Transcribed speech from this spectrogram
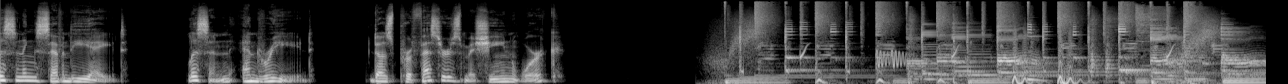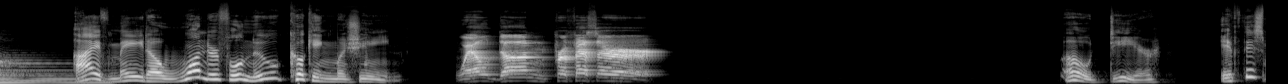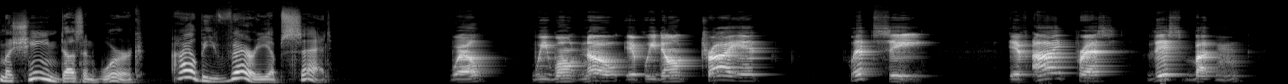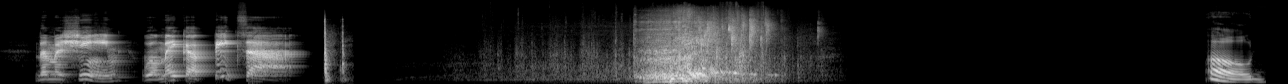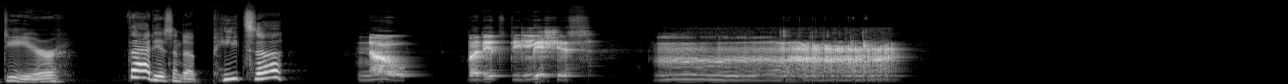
Listening 78. Listen and read. Does Professor's machine work? I've made a wonderful new cooking machine. Well done, Professor! Oh dear. If this machine doesn't work, I'll be very upset. Won't know if we don't try it. Let's see. If I press this button, the machine will make a pizza. Oh dear. That isn't a pizza. No, but it's delicious.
